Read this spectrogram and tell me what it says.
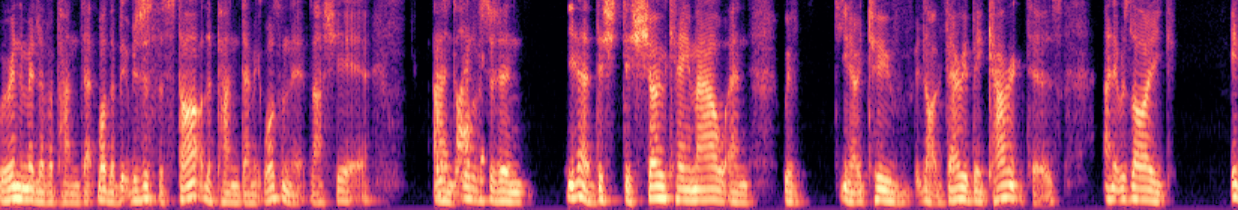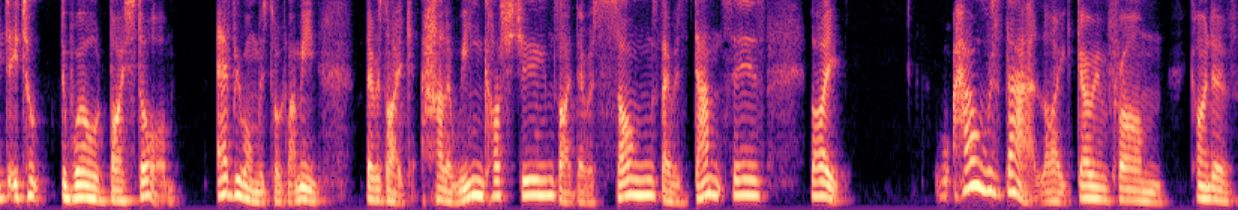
we are in the middle of a pandemic. Well, the- it was just the start of the pandemic, wasn't it, last year? And all of a sudden, yeah, this this show came out, and with you know two like very big characters, and it was like it it took the world by storm. Everyone was talking about. I mean, there was like Halloween costumes, like there was songs, there was dances, like how was that like going from kind of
